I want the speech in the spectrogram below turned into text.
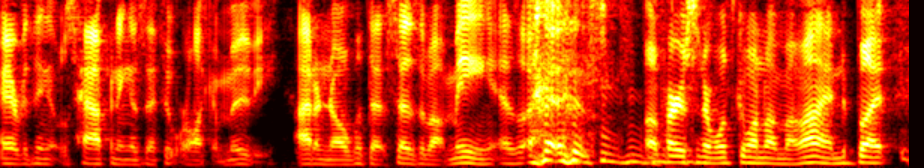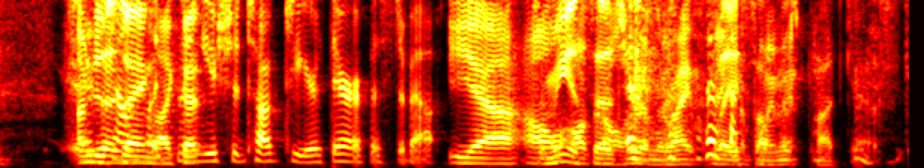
everything that was happening as if it were like a movie i don't know what that says about me as a, as a person or what's going on in my mind but i'm just saying like like something that you should talk to your therapist about. yeah to I'll, me, it I'll says you're in the right place on this podcast.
